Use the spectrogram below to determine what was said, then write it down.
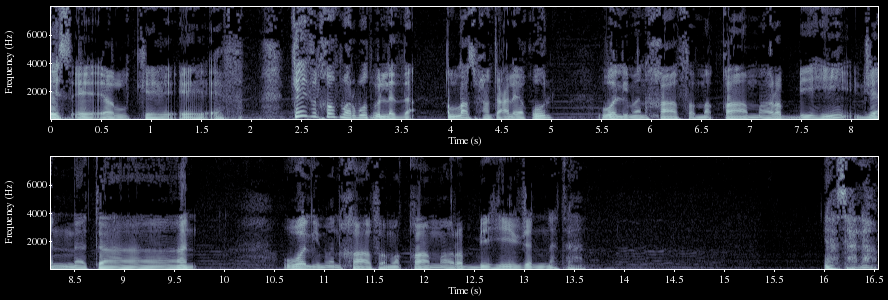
S A L K A F كيف الخوف مربوط باللذة؟ الله سبحانه وتعالى يقول ولمن خاف مقام ربه جنتان. ولمن خاف مقام ربه جنتان. يا سلام.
